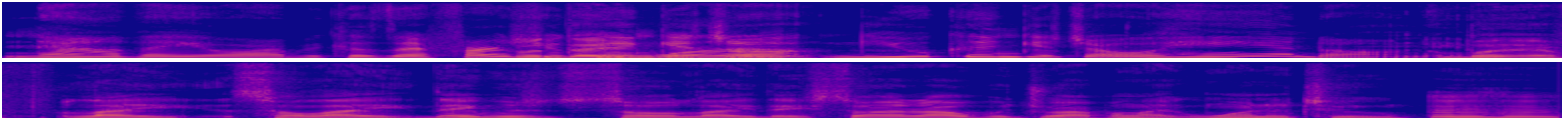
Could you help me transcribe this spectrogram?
Now they are because at first But you couldn't get your you couldn't get your hand on it. But if like so like they was so like they started out with dropping like one or two mm-hmm.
